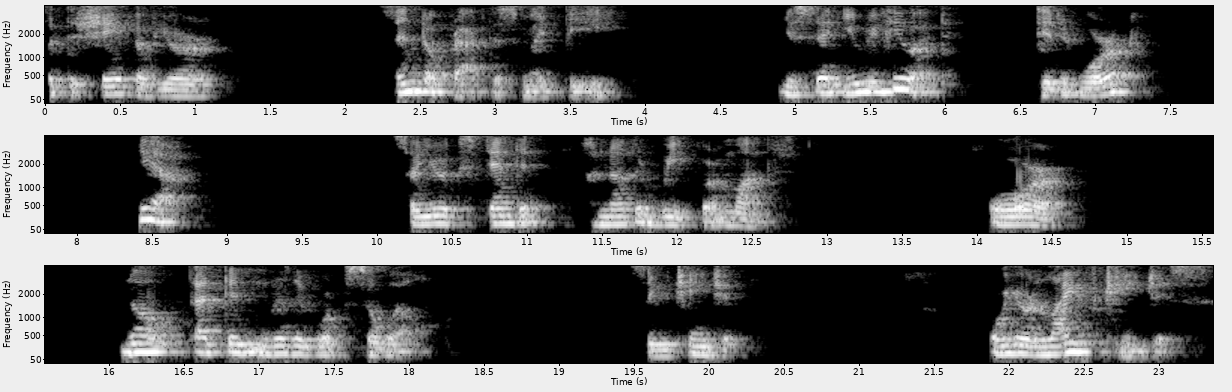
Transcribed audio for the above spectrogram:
what the shape of your Zendo practice might be, you say you review it. Did it work? Yeah. So you extend it another week or month. Or no, that didn't really work so well. So you change it. Or your life changes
